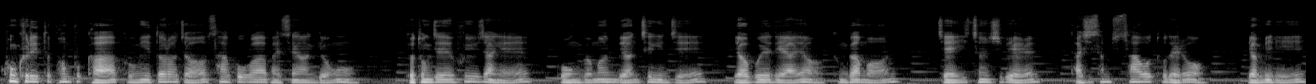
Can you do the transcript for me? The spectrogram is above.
콘크리트 펌프카 붐이 떨어져 사고가 발생한 경우 교통재해 후유장애 보험금은 면책인지 여부에 대하여 금감원 제2011-34호 토대로 면밀히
